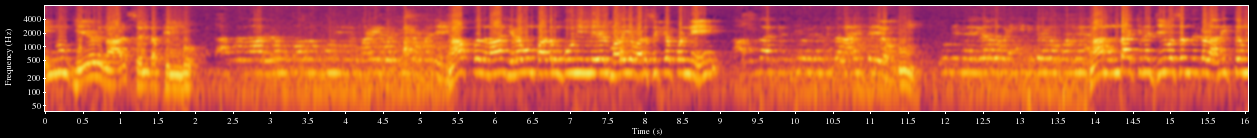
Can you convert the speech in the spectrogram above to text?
இன்னும் ஏழு நாள் சென்ற பின்பு. நாற்பது நாள் இரவும் பகலும் பூமியின் மேல் மழையை வருஷிக்க பண்ணி நான் உண்டாக்கின ஜீவஜந்துக்கள் ஜீவசந்துகள் அனைத்தும்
